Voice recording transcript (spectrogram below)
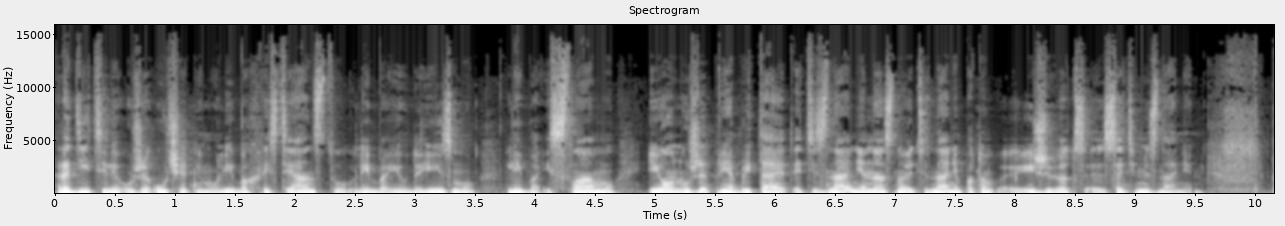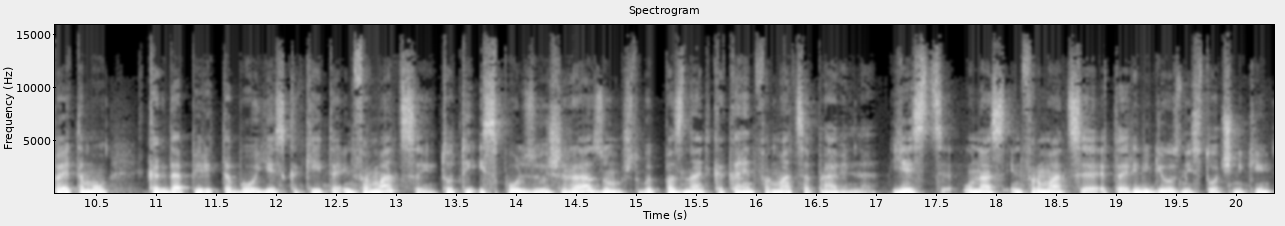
родители уже учат ему либо христианству, либо иудаизму, либо исламу, и он уже приобретает эти знания, на основе этих знаний потом и живет с этими знаниями. Поэтому когда перед тобой есть какие-то информации, то ты используешь разум, чтобы познать, какая информация правильная. Есть у нас информация, это религиозные источники,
